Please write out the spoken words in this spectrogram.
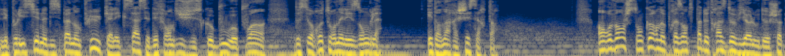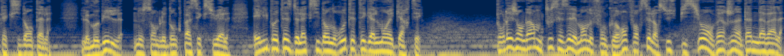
Les policiers ne disent pas non plus qu'Alexa s'est défendue jusqu'au bout au point de se retourner les ongles et d'en arracher certains. En revanche, son corps ne présente pas de traces de viol ou de choc accidentel. Le mobile ne semble donc pas sexuel et l'hypothèse de l'accident de route est également écartée. Pour les gendarmes, tous ces éléments ne font que renforcer leur suspicion envers Jonathan Daval,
